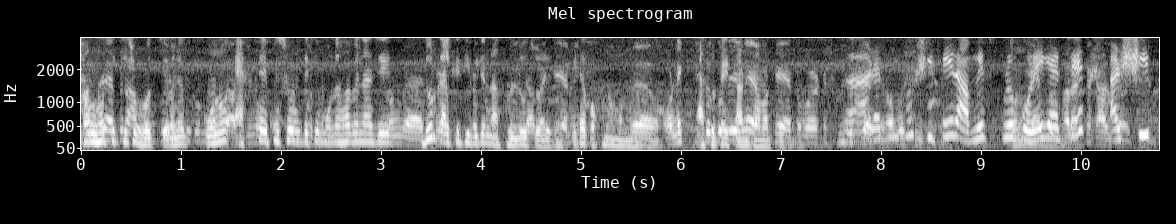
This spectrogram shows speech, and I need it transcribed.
সাংঘাতিক কিছু হচ্ছে মানে কোনো একটা এপিসোড দেখে মনে হবে না যে দূর কালকে টিভিটা না খুললেও চলে যায় এটা কখনো মনে হবে অনেক এতটাই টানটান আমাকে এত বড় একটা সুযোগ আর এখন তো শীতের আমেজ পুরো পড়ে গেছে আর শীত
